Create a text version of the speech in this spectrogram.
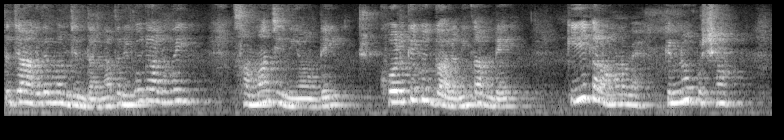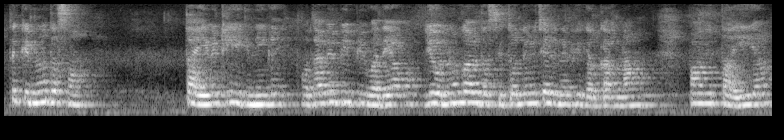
ਤੇ ਜਾ ਕੇ ਤੇ ਮਨਜਿੰਦਰ ਨਾਲ ਤਾਂ ਨਹੀਂ ਕੋਈ ਗੱਲ ਹੋਈ। ਸਮਝ ਹੀ ਨਹੀਂ ਆਉਂਦੀ। ਖੋਲ ਕੇ ਕੋਈ ਗੱਲ ਨਹੀਂ ਕਰਨ ਡੇ ਕੀ ਕਰਾਂ ਹੁਣ ਮੈਂ? ਕਿਹਨੂੰ ਪੁੱਛਾਂ? ਤੇ ਕਿਹਨੂੰ ਦੱਸਾਂ? ਤਾਈ ਵੀ ਠੀਕ ਨਹੀਂ ਗਈ। ਉਹਦਾ ਵੀ ਬੀਪੀ ਵਧਿਆ ਵਾ। ਜੇ ਉਹਨੂੰ ਗੱਲ ਦੱਸੀ ਤਾਂ ਉਹਨੇ ਵਿਚਾਰੀ ਨੇ ਫਿਕਰ ਕਰਨਾ ਵਾ। ਭਾਵੇਂ ਤਾਈ ਆ,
